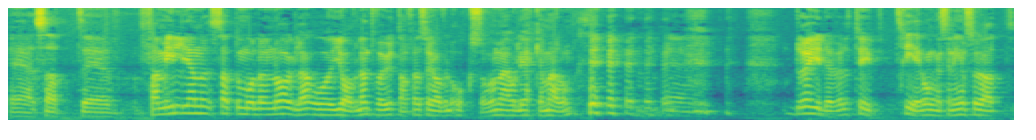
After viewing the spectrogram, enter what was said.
Eh, så att familjen satt och målade naglar och jag vill inte vara utanför så jag vill också vara med och leka med dem. dröjde väl typ tre gånger sen insåg jag att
